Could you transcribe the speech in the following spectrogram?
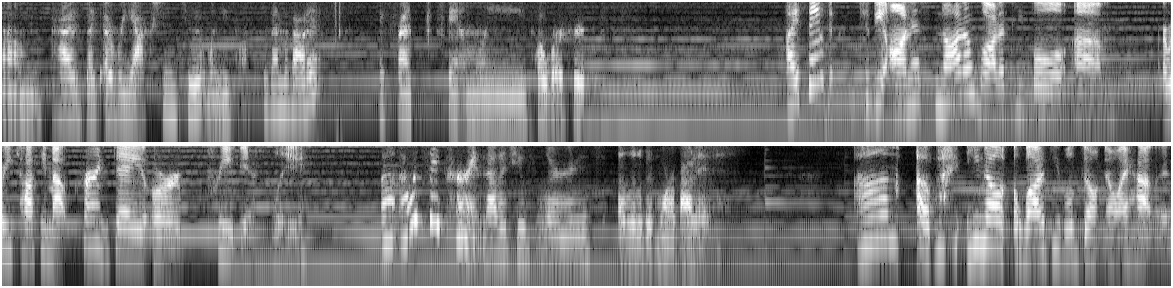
um, has like a reaction to it when you talk to them about it? like friends, family, coworkers? I think, to be honest, not a lot of people. Um, are we talking about current day or previously? Uh, I would say current. Now that you've learned a little bit more about it. Um, uh, you know, a lot of people don't know I have it.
